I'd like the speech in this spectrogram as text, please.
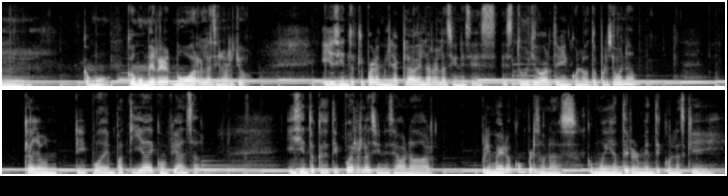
eh, cómo, me, voy a relacionar yo. Y yo siento que para mí la clave en las relaciones es, es tú llevarte bien con la otra persona, que haya un tipo de empatía, de confianza. Y siento que ese tipo de relaciones se van a dar primero con personas, como dije anteriormente, con las que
